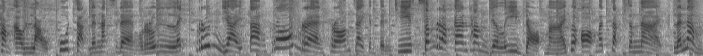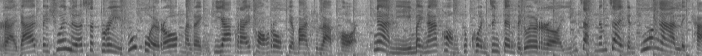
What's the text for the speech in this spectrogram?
ทำเอาเหล่าผู้จัดและนักแสดงรุ่นเล็ก รุ่นใหญ่ต่างพร้อมแรงพร้อมใจกันเต็มที่สำหรับการทำเยลลี่ดอกไม้เพื่อออกมาจัดจำหน่าย และนำรายได้ไปช่วยเหลือสตรีผู้ป่วยโรคมะเร็งที่ยากไร้ของโรงพยาบาลจุฬาภรณ์งานนี้ใบหน้าของทุกคนจึงเต็มไปด้วยรอยยิ้มจากน้ำใจกันทั่วงานเลยค่ะ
